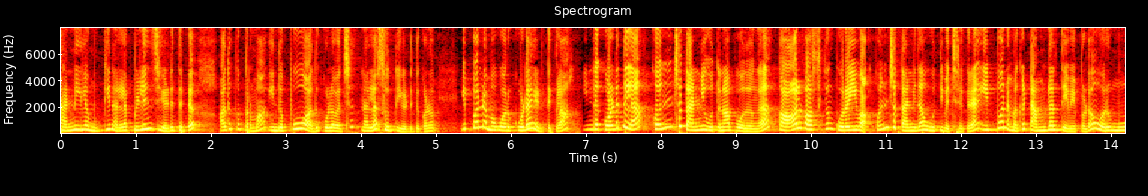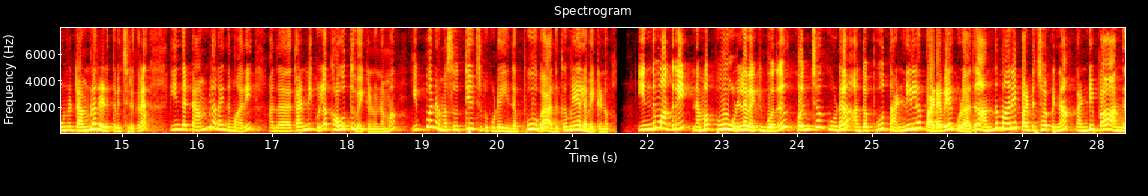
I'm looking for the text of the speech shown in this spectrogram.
தண்ணியில் முக்கி நல்லா பிழிஞ்சு எடுத்துட்டு அதுக்கப்புறமா இந்த பூ அதுக்குள்ளே வச்சு நல்லா சுற்றி எடுத்துக்கணும். இப்போ நம்ம ஒரு குடம் எடுத்துக்கலாம். இந்த குடத்துல கொஞ்சம் தண்ணி ஊற்றினா போதுங்க. கால்வாசிக்கும் குறைவாக கொஞ்சம் தண்ணி தான் ஊற்றி வச்சுருக்கிறேன். இப்போ நமக்கு டம்ளர் தேவைப்படும். ஒரு மூணு டம்ளர் எடுத்து வச்சிருக்கிறேன். இந்த டம்ளரை இந்த மாதிரி அந்த தண்ணிக்குள்ளே கவுத்து வைக்கணும் நம்ம. இப்போ நம்ம சுற்றி வச்சுக்கக்கூடிய இந்த பூவை அதுக்கு மேலே வைக்கணும். இந்த மாதிரி நம்ம பூ உள்ளே வைக்கும்போது கொஞ்சம் கூட அந்த பூ தண்ணியில் படவே கூடாது. அந்த மாதிரி பட்டுச்சு அப்படின்னா கண்டிப்பாக அந்த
